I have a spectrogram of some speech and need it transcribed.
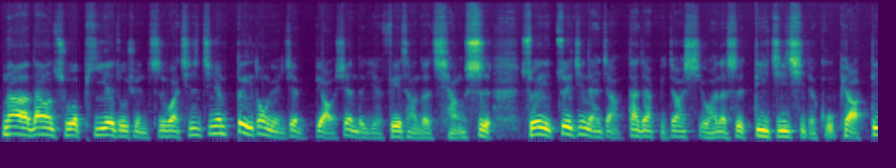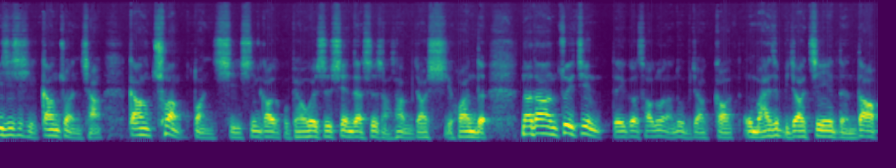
那当然除了 P A 族群之外，其实今天被动元件表现的也非常的强势，所以最近来讲，大家比较。喜喜欢的是低基期的股票，低基期刚转强、刚创短期新高的股票，会是现在市场上比较喜欢的。那当然，最近的一个操作难度比较高，我们还是比较建议等到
